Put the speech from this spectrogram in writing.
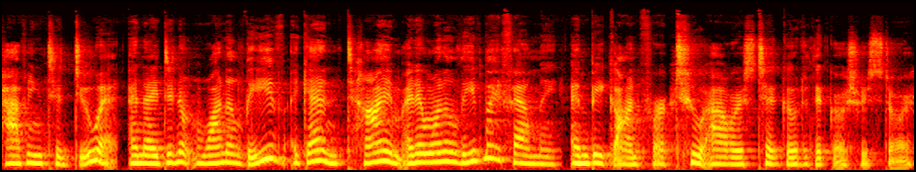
having to do it. And I didn't want to leave again, time. I didn't want to leave my family and be gone for two hours to go to the grocery store.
